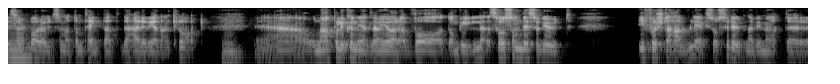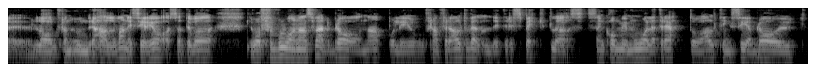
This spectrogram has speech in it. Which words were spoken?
Det såg mm. bara ut som att de tänkte att det här är redan klart. Mm. Uh, och Napoli kunde egentligen göra vad de ville. Så som det såg ut i första halvlek, så ser det ut när vi möter eh, lag från undre halvan i Serie A. Så det, var, det var förvånansvärt bra Napoli och framförallt väldigt respektlöst. Sen kommer målet rätt och allting ser bra ut.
